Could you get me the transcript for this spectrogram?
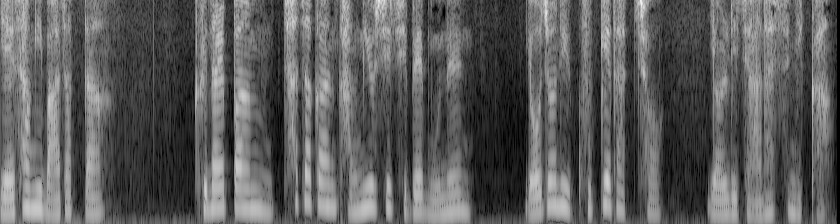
예상이 맞았다. 그날 밤 찾아간 강미호 씨 집의 문은 여전히 굳게 닫혀 열리지 않았으니까.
